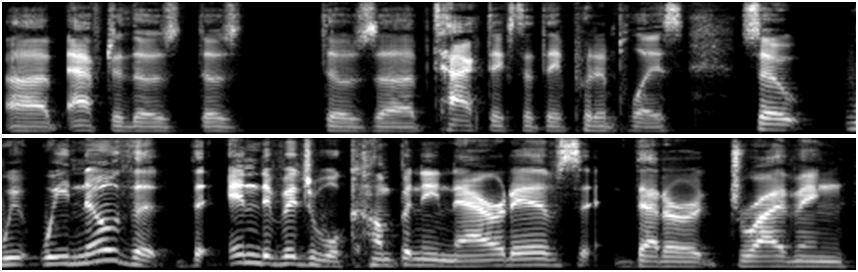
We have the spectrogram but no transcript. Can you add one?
Uh, after those those those uh, tactics that they put in place. So we we know that the individual company narratives that are driving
